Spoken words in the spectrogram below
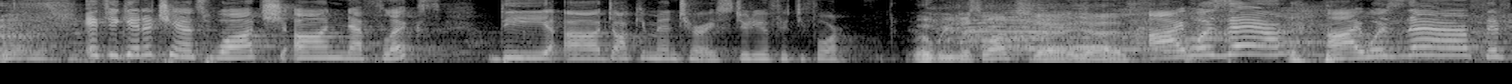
If you get a chance, watch on Netflix the uh, documentary Studio 54. Well, we just watched that. Yes. I was there. I was there. Fif-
